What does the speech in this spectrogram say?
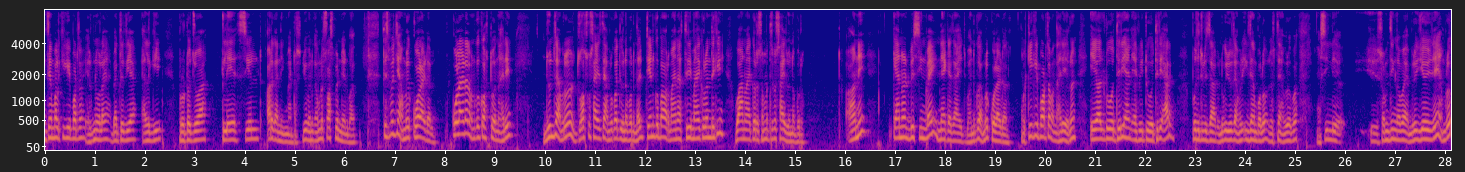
इक्जाम्पल के के पर्छ? हेर्नु होला bacteria algae protozoa clay silt organic matters यो भनेको हाम्रो सस्पेन्डेड भयो। त्यसपछि हाम्रो कोलाइडल कोलाइडल भनेको कस्तो भन्दाखेरि जुन चाहिँ हाम्रो जसको साइज चाहिँ हाम्रो कति हुनु पऱ्यो भन्दाखेरि टेनको पावर माइनस थ्री माइक्रोनदेखि वान माइक्रोसम्म त्यसको साइज हुनु पऱ्यो अनि cannot be seen by naked eye भनेको हाम्रो कोलाइडल के के पर्छ भन्दाखेरि हेर्नु? AL two O three and FE two O three are positive charge भनेको यो चाहिँ हाम्रो इक्जाम्पल हो जस्तै हाम्रो अब सिले समथिङ अब हाम्रो यो चाहिँ हाम्रो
